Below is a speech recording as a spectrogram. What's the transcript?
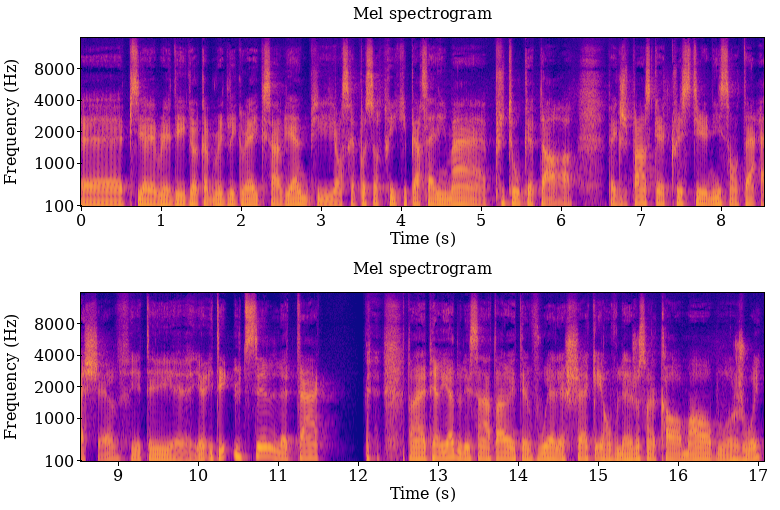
Euh, puis il y a des gars comme Ridley Gray qui s'en viennent, puis on serait pas surpris qu'ils percent l'alignement plus tôt que tard. Fait que je pense que Chris Tierney, son temps achève. Il était, euh, il a été utile le temps pendant la période où les sénateurs étaient voués à l'échec et on voulait juste un corps mort pour jouer.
